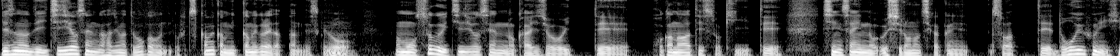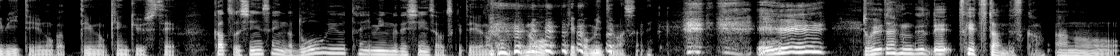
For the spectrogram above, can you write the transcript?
ですので一次予選が始まって僕は2日目か3日目ぐらいだったんですけど、もうすぐ一次予選の会場行って他のアーティストを聞いて審査員の後ろの近くに座ってどういうふうに響いているのかっていうのを研究してかつ審査員がどういうタイミングで審査をつけているのかっていうのを 結構見てましたね。ええどういうタイミングでつけてたんですか？あの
